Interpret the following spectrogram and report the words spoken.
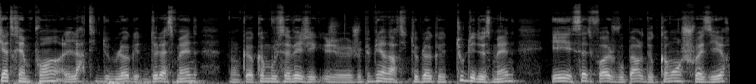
Quatrième point, l'article de blog de la semaine. Donc euh, comme vous le savez, je, publie un article de blog toutes les deux semaines et cette fois je vous parle de comment choisir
